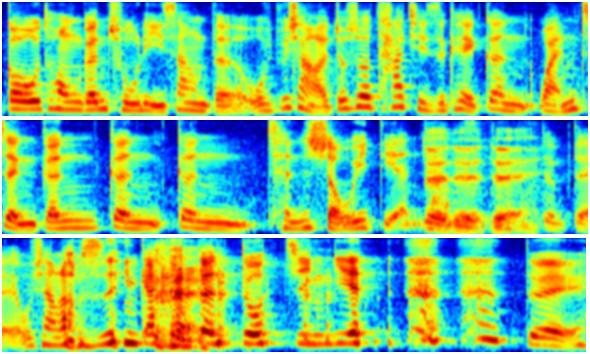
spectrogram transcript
沟通跟处理上的，我不晓得，就是说他其实可以更完整、跟更更成熟一点。对对对，对不对？我想老师应该有更多经验。对，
